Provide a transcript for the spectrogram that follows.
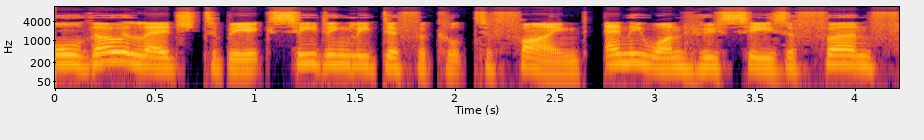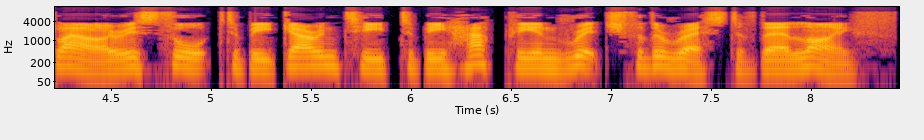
Although alleged to be exceedingly difficult to find, anyone who sees a fern flower is thought to be guaranteed to be happy and rich for the rest of their life.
